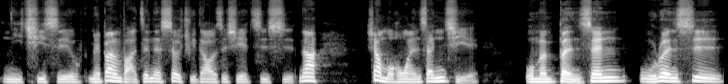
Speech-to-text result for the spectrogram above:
你其实没办法真的摄取到这些知识。那像我们红丸三杰，我们本身无论是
